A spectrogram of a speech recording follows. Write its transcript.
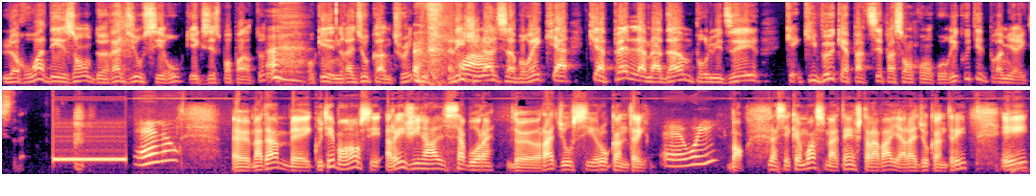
le roi des ondes de Radio Siro, qui n'existe pas pantoute. OK? Une radio country. Réginald Sabourin, qui, a- qui appelle la madame pour lui dire qu'il qui veut qu'elle participe à son concours. Écoutez le premier extrait. Hello? Euh, madame, ben, écoutez, mon nom, c'est Réginald Sabourin de Radio Siro Country. Euh? Bon, là, c'est que moi, ce matin, je travaille à Radio Country et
